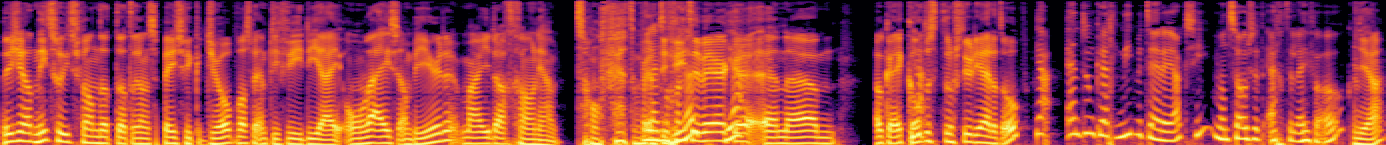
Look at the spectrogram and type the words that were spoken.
dus je had niet zoiets van dat, dat er een specifieke job was bij MTV die jij onwijs ambieerde. Maar je dacht gewoon, ja, het is gewoon vet om bij MTV te leuk, werken. En ehm, oké, cool. Ja. Dus toen stuurde jij dat op. Ja, en toen kreeg ik niet meteen reactie, want zo is het echte leven ook. Ja.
